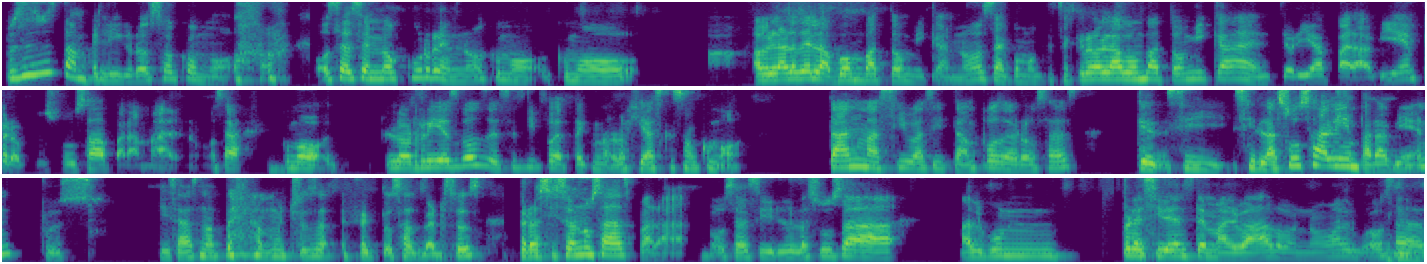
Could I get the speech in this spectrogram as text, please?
pues eso es tan peligroso como, o sea, se me ocurre, ¿no? Como, como hablar de la bomba atómica, ¿no? O sea, como que se creó la bomba atómica en teoría para bien, pero pues fue usada para mal, ¿no? O sea, como los riesgos de ese tipo de tecnologías que son como tan masivas y tan poderosas que si, si las usa alguien para bien, pues quizás no tenga muchos efectos adversos, pero si son usadas para, o sea, si las usa algún presidente malvado, ¿no? Algo, o sea,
